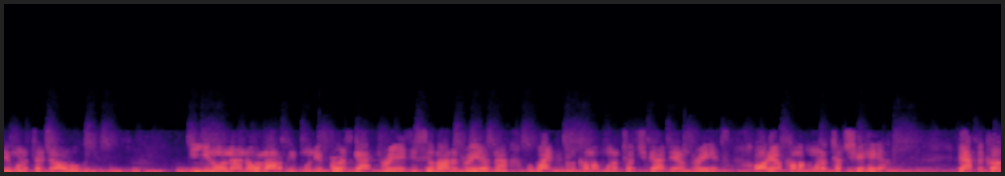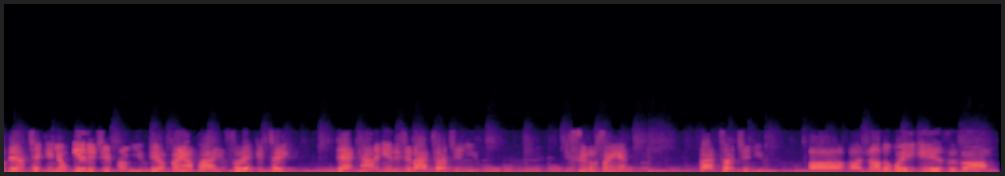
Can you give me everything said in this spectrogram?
they want to touch all over you. And you know, and I know a lot of people when they first got dreads, you see a lot of dreads now, but white people will come up and want to touch your goddamn dreads. Or they'll come up and want to touch your hair. That's because they're taking your energy from you. They're vampires. So they can take that kind of energy by touching you. You see what I'm saying? By touching you. Uh, another way is, is um,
